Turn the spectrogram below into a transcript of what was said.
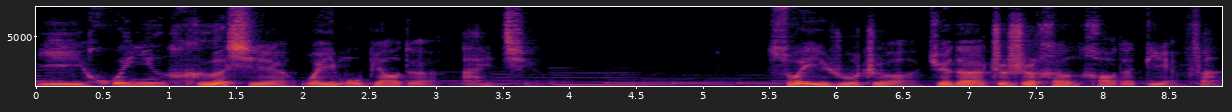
以婚姻和谐为目标的爱情。所以儒者觉得这是很好的典范。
